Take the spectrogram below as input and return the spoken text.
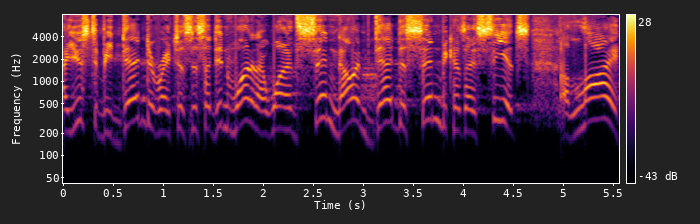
I used to be dead to righteousness. I didn't want it. I wanted sin. Now I'm dead to sin because I see it's a lie,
